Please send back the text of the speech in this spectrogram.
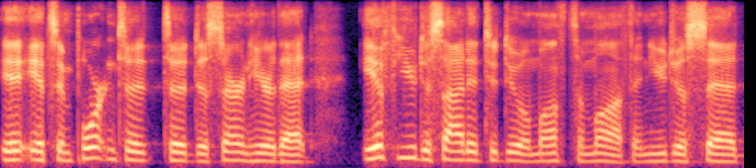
it, it's important to to discern here that if you decided to do a month to month and you just said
